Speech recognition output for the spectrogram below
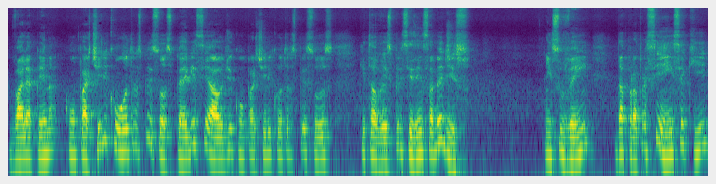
vale a pena, compartilhe com outras pessoas. Pegue esse áudio e compartilhe com outras pessoas que talvez precisem saber disso. Isso vem da própria ciência que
